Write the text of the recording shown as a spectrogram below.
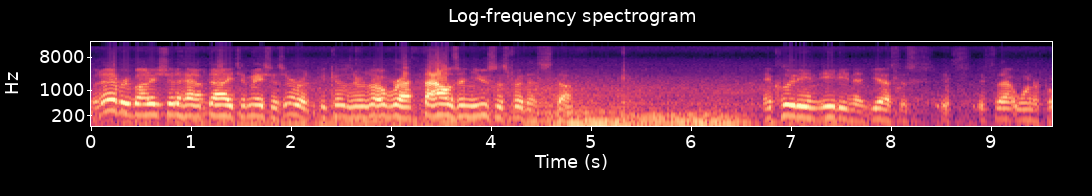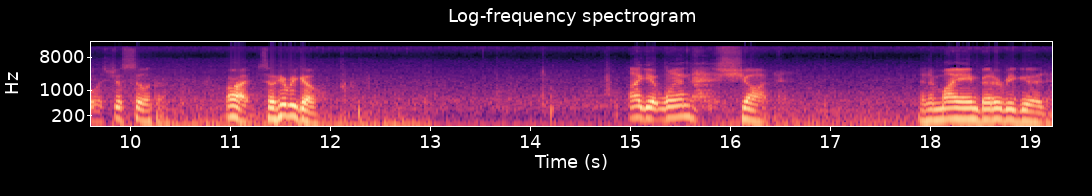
But everybody should have diatomaceous earth because there's over a thousand uses for this stuff including eating it. Yes, it's, it's, it's that wonderful. It's just silica. All right, so here we go. I get one shot. And then my aim better be good.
